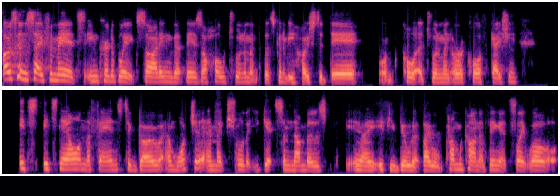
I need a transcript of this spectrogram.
I was going to say for me, it's incredibly exciting that there's a whole tournament that's going to be hosted there, or call it a tournament or a qualification. It's it's now on the fans to go and watch it and make sure that you get some numbers you know, if you build it, they will come kind of thing. It's like, well,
